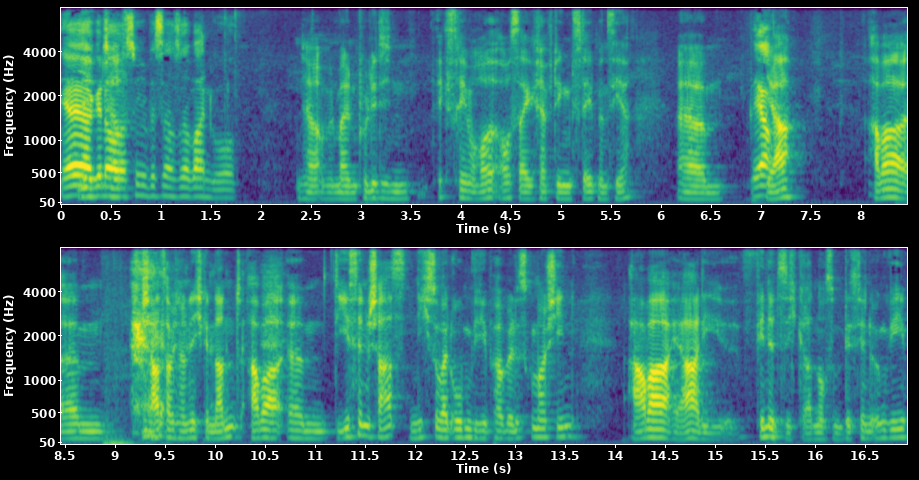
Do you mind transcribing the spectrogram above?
Ja, ja, nee, genau. Hast du mich ein bisschen aus der Bahn geworfen. Ja, mit meinen politischen, extrem aussagekräftigen Statements hier. Ähm, ja. ja. Aber ähm, Charts habe ich noch nicht genannt, aber ähm, die ist in den Charts nicht so weit oben wie die Purple Disco Machine. Aber ja, die findet sich gerade noch so ein bisschen irgendwie.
